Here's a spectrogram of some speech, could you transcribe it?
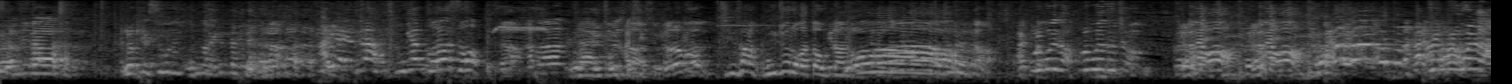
갑니다. 그렇게 수능 공부가 끝났겠다. 아니, 아니, 중요한 더 왔어. 자, 하나, 자, 이제 같이 여러분, 진상 공주로 갔다 오긴 하는 거. 아, 뿔보이다, 뿔보이다 좀. 그래, 그래. 아, 지금 뿔보이다.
